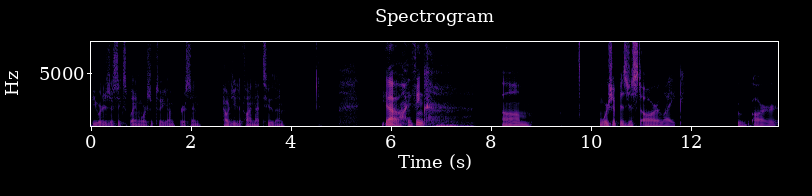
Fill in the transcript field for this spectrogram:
If you were to just explain worship to a young person, how would you define that to them? Yeah, I think um worship is just our like our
